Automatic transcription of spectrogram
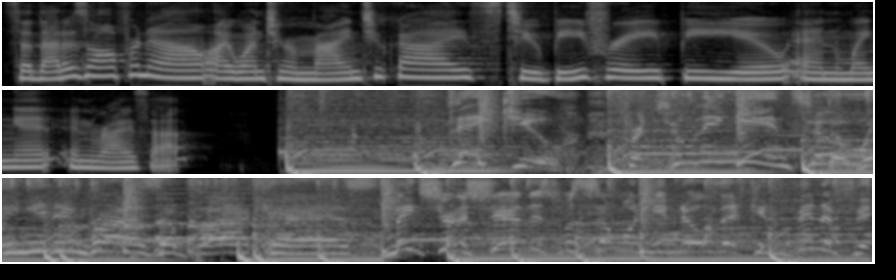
So that is all for now. I want to remind you guys to be free, be you, and wing it and rise up. Thank you for tuning in to the Wing It and Rise Up podcast. Make sure to share this with someone you know that can benefit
